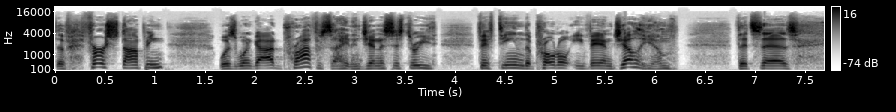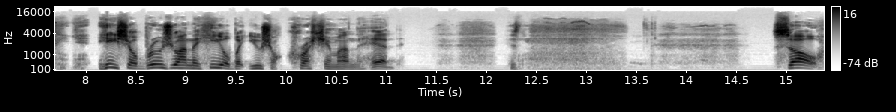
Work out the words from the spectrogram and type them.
the first stomping was when God prophesied in Genesis 3:15 the proto-evangelium that says he shall bruise you on the heel but you shall crush him on the head. So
